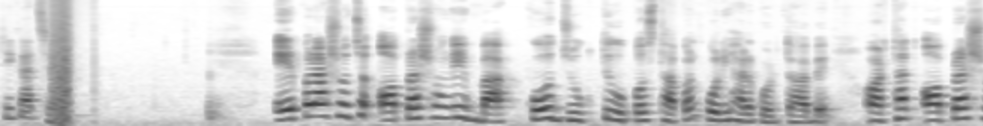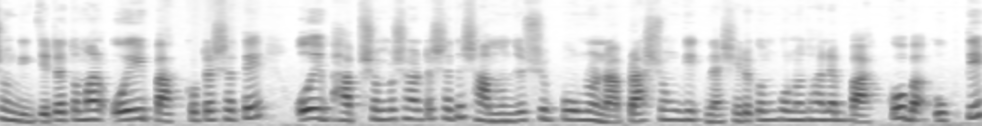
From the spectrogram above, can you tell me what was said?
ঠিক আছে? এরপর আসা হচ্ছে অপ্রাসঙ্গিক বাক্য, যুক্তি, উপস্থাপন পরিহার করতে হবে। অর্থাৎ অপ্রাসঙ্গিক, যেটা তোমার ওই বাক্যটার সাথে, ওই ভাব সম্প্রসারণটার সাথে সামঞ্জস্যপূর্ণ না, প্রাসঙ্গিক না, সেরকম কোনো ধরনের বাক্য বা উক্তি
